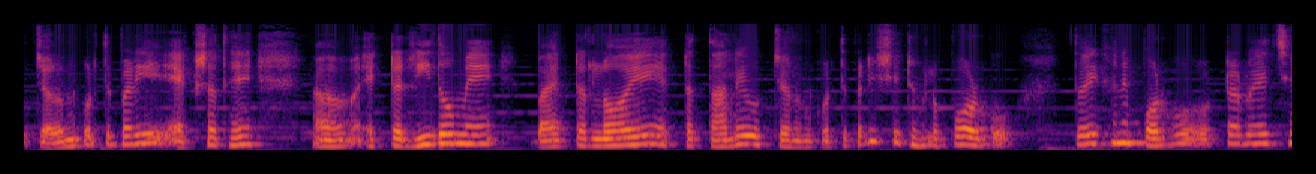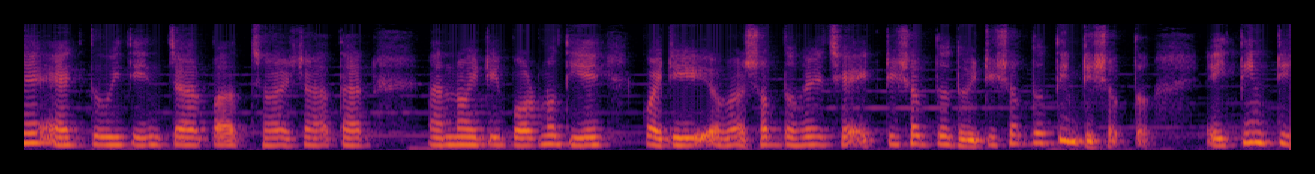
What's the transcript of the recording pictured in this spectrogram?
উচ্চারণ করতে পারি, একসাথে একটা রিদমে বা একটা লয়ে একটা তালে উচ্চারণ করতে পারি, সেটা হলো পর্ব। তো এখানে পর্বটা রয়েছে এক, দুই, তিন, চার, পাঁচ, ছয়, সাত, আট, নয়টি বর্ণ দিয়ে কয়টি শব্দ হয়েছে? একটি শব্দ, দুইটি শব্দ, তিনটি শব্দ। এই তিনটি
